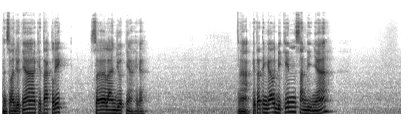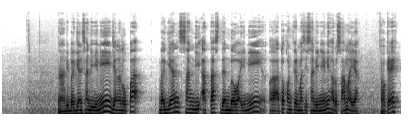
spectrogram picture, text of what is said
Dan selanjutnya kita klik selanjutnya ya. Nah, kita tinggal bikin sandinya. Nah, di bagian sandi ini jangan lupa bagian sandi atas dan bawah ini eh, atau konfirmasi sandinya ini harus sama ya. Oke,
